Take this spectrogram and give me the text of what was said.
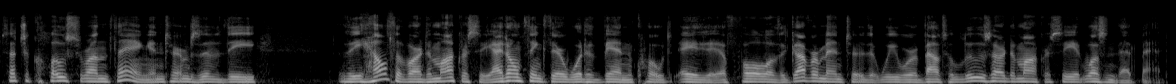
such a close run thing in terms of the the health of our democracy. I don't think there would have been, quote, a, a, fall of the government or that we were about to lose our democracy. It wasn't that bad.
